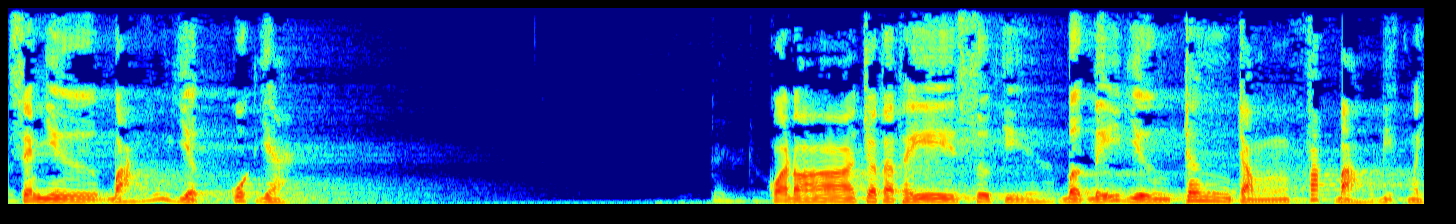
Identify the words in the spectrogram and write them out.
xem như bảo vật quốc gia. Qua đó cho ta thấy xưa kia bậc đế dương trân trọng pháp bảo biệt mây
